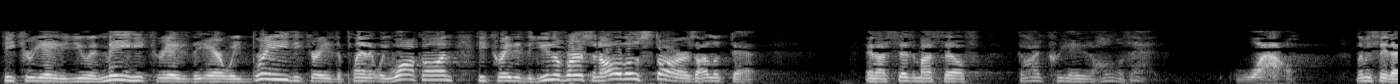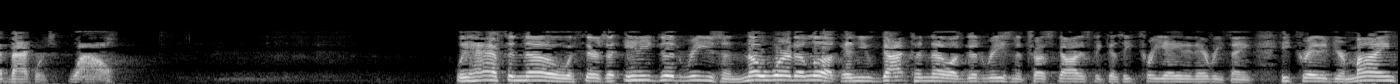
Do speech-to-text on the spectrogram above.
He created you and me. He created the air we breathe. He created the planet we walk on. He created the universe and all those stars I looked at. And I said to myself, God created all of that. Wow. Let me say that backwards. Wow. We have to know if there's a, any good reason, know where to look, and you've got to know a good reason to trust God is because He created everything. He created your mind,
